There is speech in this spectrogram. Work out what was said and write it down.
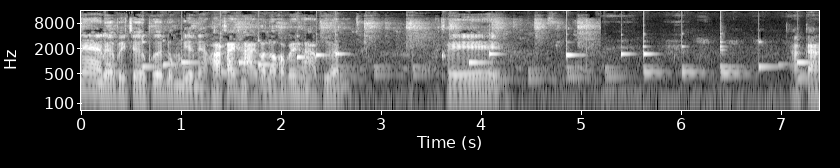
แน่ๆเลยไปเจอเพื่อนโรงเรียนเนี่ยพักให้หายก่อนแล้วเขาไปหาเพื่อน โอเค อาการ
